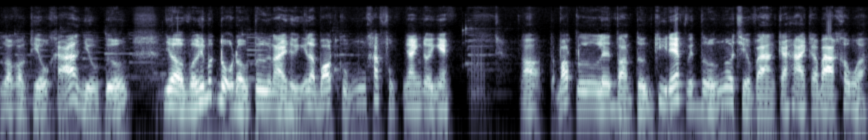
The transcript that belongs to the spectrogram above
do còn thiếu khá là nhiều tướng. Nhờ với mức độ đầu tư này thì nghĩ là bot cũng khắc phục nhanh thôi anh em. Đó, bot lên toàn tướng kỳ đép với tướng ờ, chìa vàng K2 K3 không à.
